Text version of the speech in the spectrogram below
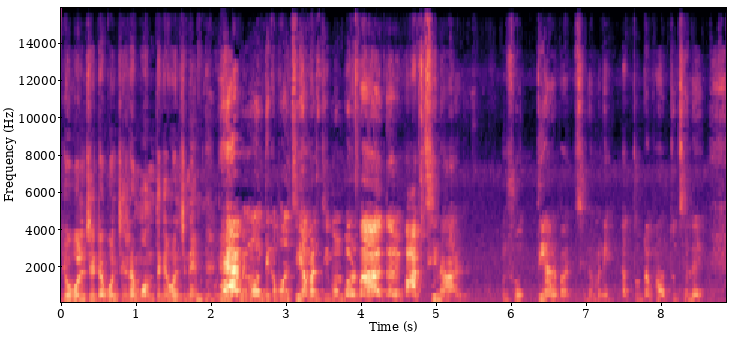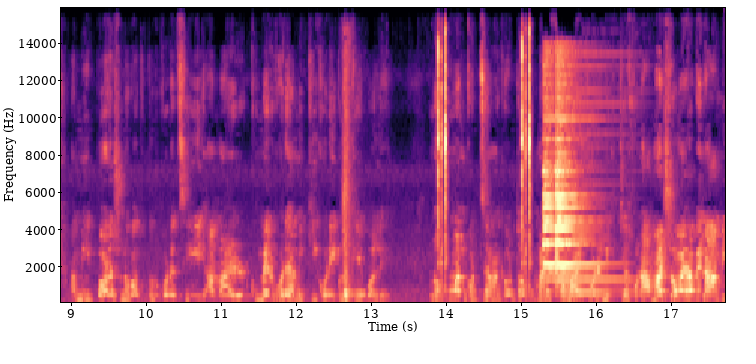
যে ও বলছে এটা বলছে সেটা মন থেকে বলছে না এমনি হ্যাঁ আমি মন থেকে বলছি আমার জীবন বরবাদ আমি পারছি না আর। সত্যি আর পারছি না। মানে এতটা ফালতু ছেলে আমি পড়াশোনা কত দূর করেছি আমার ঘুমের ঘরে আমি কি করি এগুলো কে বলে? কোনো অপমান করছে আমাকে ওর তো অপমানের সময় করে নিচ্ছি এখন আমার সময় হবে না আমি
